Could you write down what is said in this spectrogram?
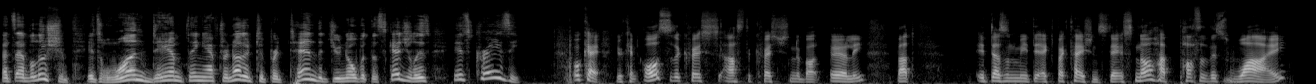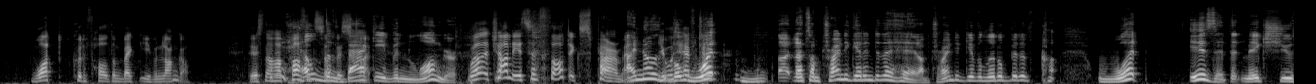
That's evolution. It's one damn thing after another. To pretend that you know what the schedule is is crazy. Okay, you can also the quest- ask the question about early, but it doesn't meet the expectations. There is no hypothesis why. What could have held them back even longer? There's no hypothesis Held of them this back even longer. Well, Charley, it's a thought experiment. I know, You but have to- what? uh, that's I'm trying to get into the head. I'm trying to give a little bit of. What is it that makes you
